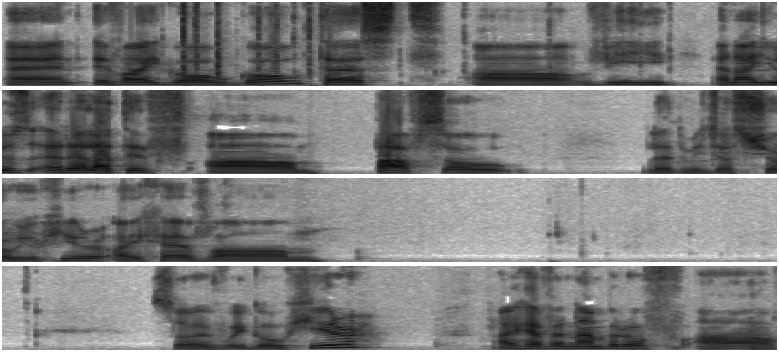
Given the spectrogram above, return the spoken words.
and if I go go test uh, v and I use a relative um, path, so let me just show you here. I have, um, so if we go here, I have a number of uh,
